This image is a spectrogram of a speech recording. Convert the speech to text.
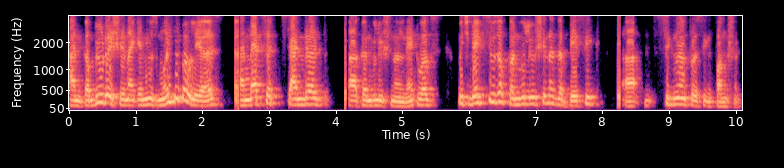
and computation, I can use multiple layers. And that's a standard uh, convolutional networks, which makes use of convolution as a basic uh, signal processing function.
